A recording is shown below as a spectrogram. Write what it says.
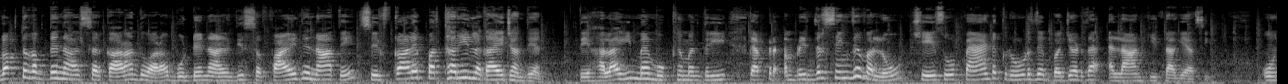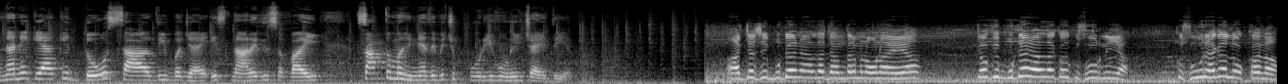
ਵਕਤ-ਵਕਤ ਦੇ ਨਾਲ ਸਰਕਾਰਾਂ ਦੁਆਰਾ ਬੁੱਢੇ ਨਾਲੇ ਦੀ ਸਫ਼ਾਈ ਦੇ ਨਾਂ ਤੇ ਸਿਰਫ ਕਾਲੇ ਪੱਥਰ ਹੀ ਲਗਾਏ ਜਾਂਦੇ ਹਨ ਤੇ ਹਾਲਾਂਕਿ ਮੈਂ ਮੁੱਖ ਮੰਤਰੀ ਕੈਪਟਨ ਅਮਰਿੰਦਰ ਸਿੰਘ ਦੇ ਵੱਲੋਂ 665 ਕਰੋੜ ਦੇ ਬਜਟ ਦਾ ਐਲਾਨ ਕੀਤਾ ਗਿਆ ਸੀ। ਉਹਨਾਂ ਨੇ ਕਿਹਾ ਕਿ 2 ਸਾਲ ਦੀ ਬਜਾਏ ਇਸ ਨਾਲੇ ਦੀ ਸਫ਼ਾਈ 7 ਮਹੀਨਿਆਂ ਦੇ ਵਿੱਚ ਪੂਰੀ ਹੋਣੀ ਚਾਹੀਦੀ ਹੈ। ਅੱਜ ਅਸੀਂ ਬੁੱਢੇ ਨਾਲ ਦਾ ਜਨਮਦਿਨ ਮਨਾਉਣ ਆਏ ਆ ਕਿਉਂਕਿ ਬੁੱਢੇ ਨਾਲ ਦਾ ਕੋਈ ਕਸੂਰ ਨਹੀਂ ਆ। ਕਸੂਰ ਹੈਗਾ ਲੋਕਾਂ ਦਾ,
